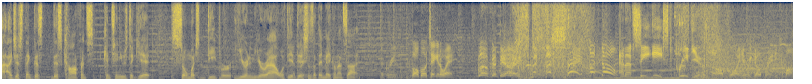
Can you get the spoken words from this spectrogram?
I I just think this this conference continues to get so much deeper year in and year out with the additions that they make on that side. Agreed. Bobo, take it away. Blue 58! Hey, let's go! NFC East preview. Oh boy, here we go, Brady. Come on.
